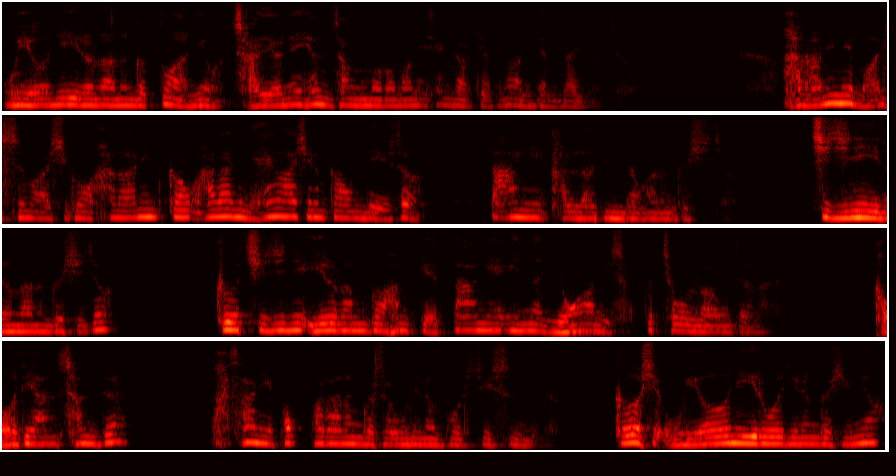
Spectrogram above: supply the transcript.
우연히 일어나는 것도 아니요 자연의 현상으로만 생각해서는 안 된다 이거죠. 하나님이 말씀하시고 하나님 하나님이 행하시는 가운데에서 땅이 갈라진다고 하는 것이죠. 지진이 일어나는 것이죠. 그 지진이 일어남과 함께 땅에 있는 용암이 솟구쳐 올라오잖아요. 거대한 산들, 화산이 폭발하는 것을 우리는 볼 수 있습니다. 그것이 우연히 이루어지는 것이며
